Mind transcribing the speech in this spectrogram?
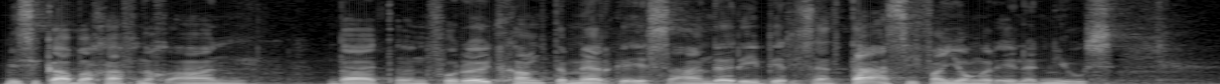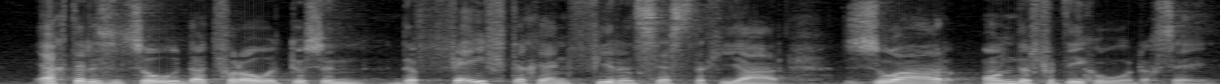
Missy Kaba gaf nog aan dat een vooruitgang te merken is aan de representatie van jongeren in het nieuws. Echter is het zo dat vrouwen tussen de 50 en 64 jaar zwaar ondervertegenwoordigd zijn.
